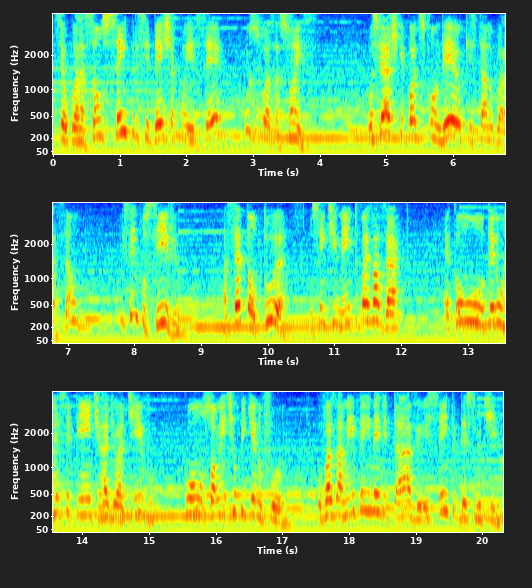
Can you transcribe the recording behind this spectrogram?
Seu coração sempre se deixa conhecer por suas ações? Você acha que pode esconder o que está no coração? Isso é impossível. A certa altura, o sentimento vai vazar. É como ter um recipiente radioativo com somente um pequeno furo. O vazamento é inevitável e sempre destrutivo.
